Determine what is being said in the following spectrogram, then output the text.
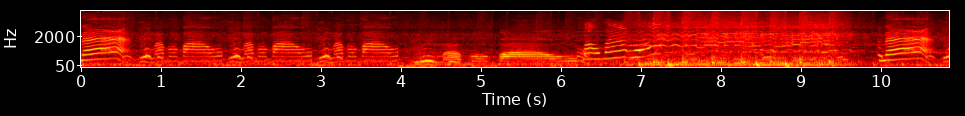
แม่หนูมาเบาๆหนูมาเบาๆหนูมาเบาเบามากลูกๆ แม่หนู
